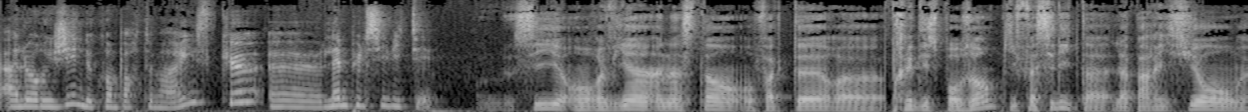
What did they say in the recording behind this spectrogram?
à l'origine de comportements à risque que euh, l'impulsivité. Si on revient un instant aux facteurs euh, prédisposants qui facilitent l'apparition euh,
